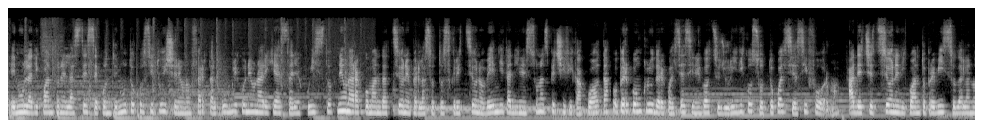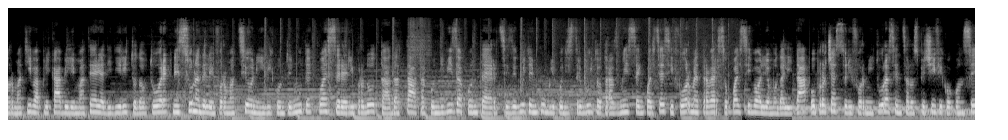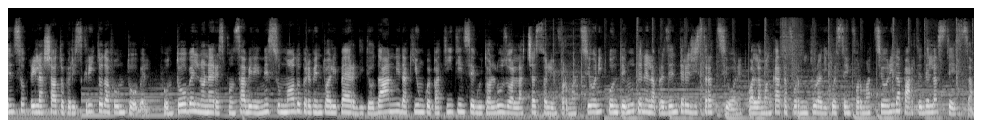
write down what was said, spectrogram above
e nulla di quanto nella stessa è contenuto costituisce né un'offerta al pubblico né una richiesta di acquisto né una raccomandazione per la sottoscrizione o vendita di nessuna specifica quota o per concludere qualsiasi negozio giuridico sotto qualsiasi forma. Ad eccezione di quanto previsto dalla normativa applicabile in materia di diritto d'autore, nessuna delle informazioni ivi contenute può essere riprodotta, adattata, condivisa con terzi, eseguita in pubblico, distribuita o trasmessa in qualsiasi forma attraverso qualsivoglia modalità o processo di fornitura senza lo specifico consenso rilasciato per iscritto da Fontobel. Fontobel non è responsabile in nessun modo per eventuali perdite o danni da chiunque patiti in seguito all'uso o all'accesso alle informazioni contenute nella presente registrazione o alla mancata fornitura di queste informazioni da parte della stessa.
